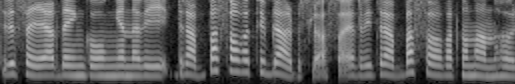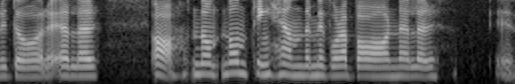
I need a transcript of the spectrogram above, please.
Det vill säga den gången när vi drabbas av att vi blir arbetslösa eller vi drabbas av att någon anhörig dör eller ja, nå- någonting händer med våra barn eller eh,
